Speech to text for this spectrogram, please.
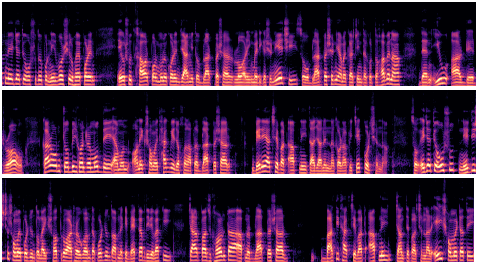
আপনি এই জাতীয় ওষুধের উপর নির্ভরশীল হয়ে পড়েন, এই ওষুধ খাওয়ার পর মনে করেন যে আমি তো ব্লাড প্রেশার লোয়ারিং মেডিকেশন নিয়েছি সো ব্লাড প্রেশার নিয়ে আমাকে আর চিন্তা করতে হবে না দেন ইউ আর ডেড রং কারণ চব্বিশ ঘণ্টার মধ্যে এমন অনেক সময় থাকবে যখন আপনার ব্লাড প্রেশার বেড়ে আছে বাট আপনি তা জানেন না, কারণ আপনি চেক করছেন না। সো এই জাতীয় ওষুধ নির্দিষ্ট সময় পর্যন্ত লাইক সতেরো, আঠারো ঘণ্টা পর্যন্ত আপনাকে ব্যাকআপ দিবে। বাকি চার, পাঁচ ঘণ্টা আপনার ব্লাড প্রেশার বাড়তি থাকছে বাট আপনি জানতে পারছেন না। আর এই সময়টাতেই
